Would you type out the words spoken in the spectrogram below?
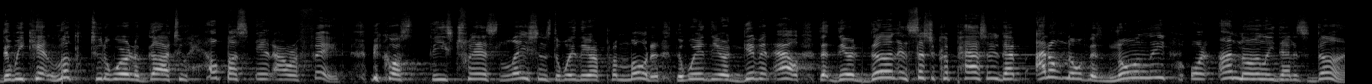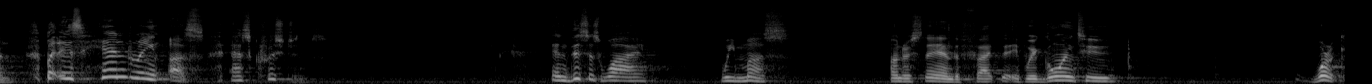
That we can't look to the Word of God to help us in our faith because these translations, the way they are promoted, the way they are given out, that they're done in such a capacity that I don't know if it's knowingly or unknowingly that it's done, but it's hindering us as Christians. And this is why we must understand the fact that if we're going to work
